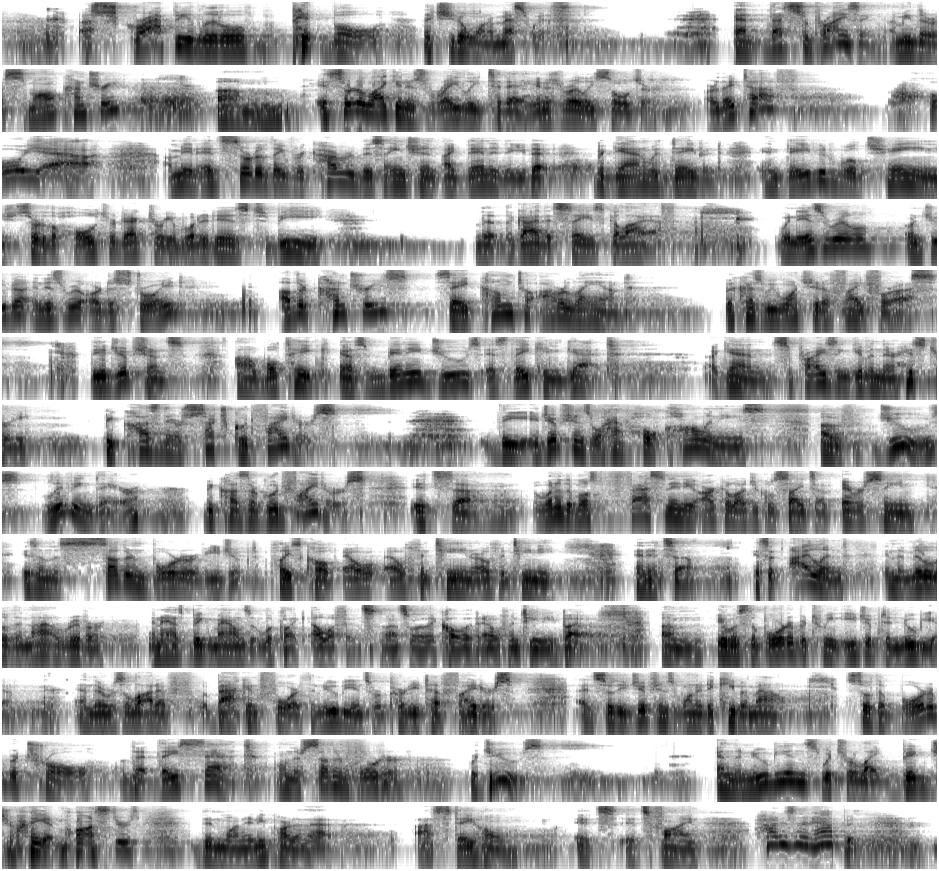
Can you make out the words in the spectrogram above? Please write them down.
a scrappy little pit bull that you don't want to mess with. And that's surprising. I mean, they're a small country. Um, it's sort of like an Israeli today, an Israeli soldier. Are they tough? Oh, yeah. I mean, it's sort of, they've recovered this ancient identity that began with David. And David will change sort of the whole trajectory of what it is to be the, the guy that saves Goliath. When Israel, when Judah and Israel are destroyed, other countries say, Come to our land because we want you to fight for us. The Egyptians uh, will take as many Jews as they can get. Again, surprising given their history, because they're such good fighters. The Egyptians will have whole colonies of Jews living there because they're good fighters. It's uh, one of the most fascinating archaeological sites I've ever seen is on the southern border of Egypt, a place called El Elephantine or Elephantini, and it's a it's an island in the middle of the Nile River and it has big mounds that look like elephants. That's why they call it Elephantini. But um, it was the border between Egypt and Nubia, and there was a lot of back and forth. The Nubians were pretty tough fighters, and so the Egyptians wanted to keep them out. So the border patrol that they set on their southern border were Jews. And the Nubians, which were like big giant monsters, didn't want any part of that. I stay home. It's, it's fine. How does that happen?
